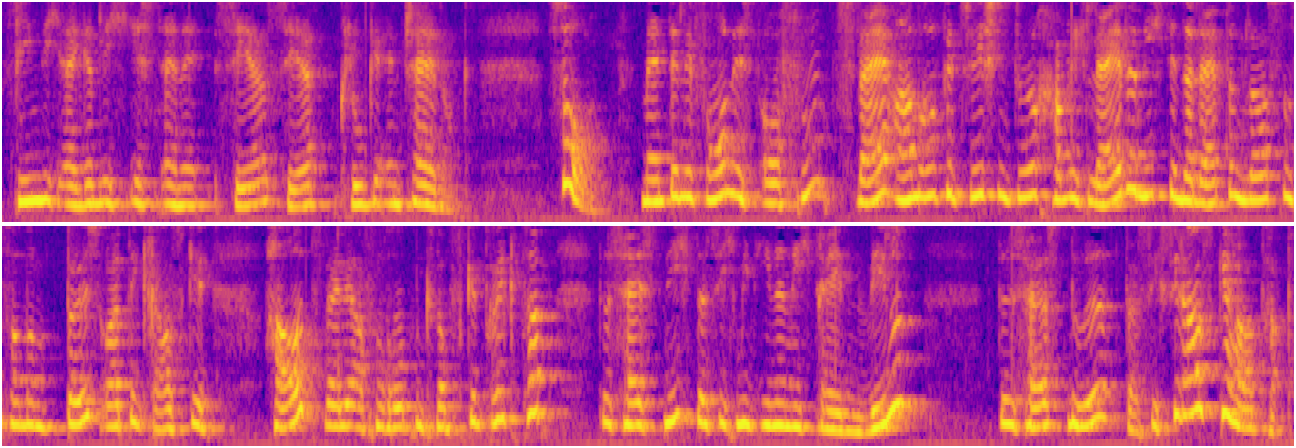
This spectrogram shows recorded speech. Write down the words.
finde ich eigentlich ist eine sehr, sehr kluge Entscheidung. So, mein Telefon ist offen. Zwei Anrufe zwischendurch habe ich leider nicht in der Leitung lassen, sondern bösartig rausgehaut, weil ich auf den roten Knopf gedrückt habe. Das heißt nicht, dass ich mit Ihnen nicht reden will. Das heißt nur, dass ich sie rausgehaut habe.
